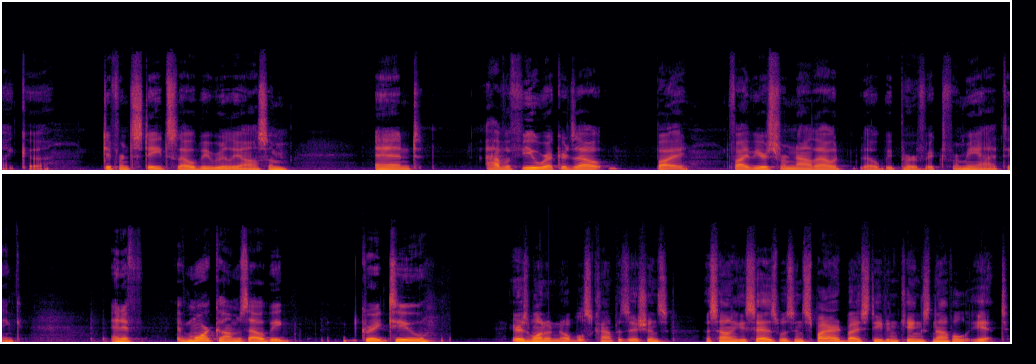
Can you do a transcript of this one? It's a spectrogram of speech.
like uh, different states. That would be really awesome. And have a few records out by five years from now. That would that would be perfect for me, I think. And if if more comes, that would be great too. Here's one of Noble's compositions, a song he says was inspired by Stephen King's novel It.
